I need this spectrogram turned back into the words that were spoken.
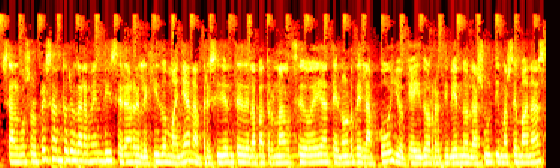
Salvo sorpresa, Antonio Garamendi será reelegido mañana presidente de la patronal COE a tenor del apoyo que ha ido recibiendo en las últimas semanas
